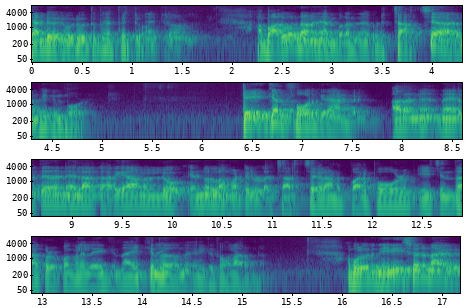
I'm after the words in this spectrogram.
രണ്ടുപേരും ഒരു പറഞ്ഞാൽ തെറ്റുമാണ് അപ്പോൾ അതുകൊണ്ടാണ് ഞാൻ പറഞ്ഞത് ഒരു ചർച്ച ആരംഭിക്കുമ്പോൾ ടേക്കൺ ഫോർ ഗ്രാൻഡ് അതങ്ങ് നേരത്തെ തന്നെ എല്ലാവർക്കും അറിയാമല്ലോ എന്നുള്ള മട്ടിലുള്ള ചർച്ചകളാണ് പലപ്പോഴും ഈ ചിന്താക്കുഴപ്പങ്ങളിലേക്ക് നയിക്കുന്നതെന്ന് എനിക്ക് തോന്നാറുണ്ട്. അപ്പോൾ ഒരു നിരീശ്വരനായ ഒരു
